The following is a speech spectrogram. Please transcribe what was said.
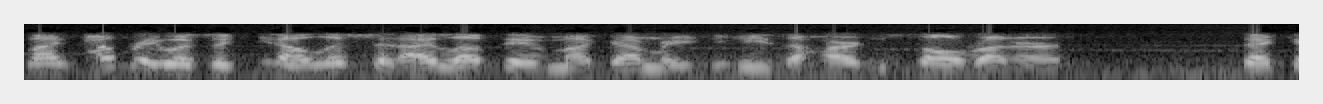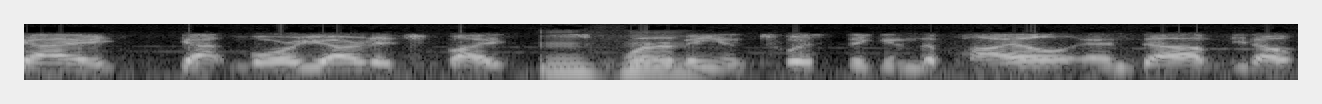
Montgomery was a, you know, listen, I love David Montgomery. He's a heart and soul runner. That guy got more yardage by mm-hmm. swerving and twisting in the pile, and um, you know,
